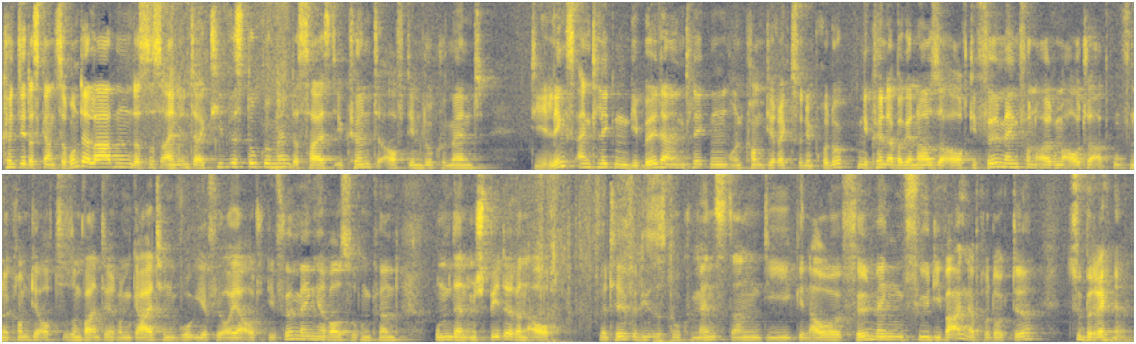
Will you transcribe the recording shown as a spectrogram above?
Könnt ihr das Ganze runterladen. Das ist ein interaktives Dokument, das heißt, ihr könnt auf dem Dokument die Links anklicken, die Bilder anklicken und kommt direkt zu den Produkten. Ihr könnt aber genauso auch die Füllmengen von eurem Auto abrufen. Da kommt ihr auch zu so einem weiteren Guide hin, wo ihr für euer Auto die Füllmengen heraussuchen könnt, um dann im späteren auch mit Hilfe dieses Dokuments dann die genaue Füllmengen für die Wagner-Produkte zu berechnen.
